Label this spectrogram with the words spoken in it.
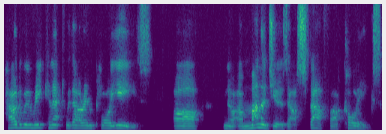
How do we reconnect with our employees, our, you know, our managers, our staff, our colleagues?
